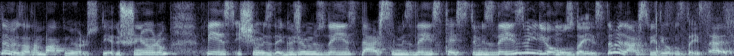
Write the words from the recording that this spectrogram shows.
Değil mi? Zaten bakmıyoruz diye düşünüyorum. Biz işimizde, gücümüzdeyiz, dersimizdeyiz, testimizdeyiz, videomuzdayız. Değil mi? Ders videomuzdayız. Evet.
